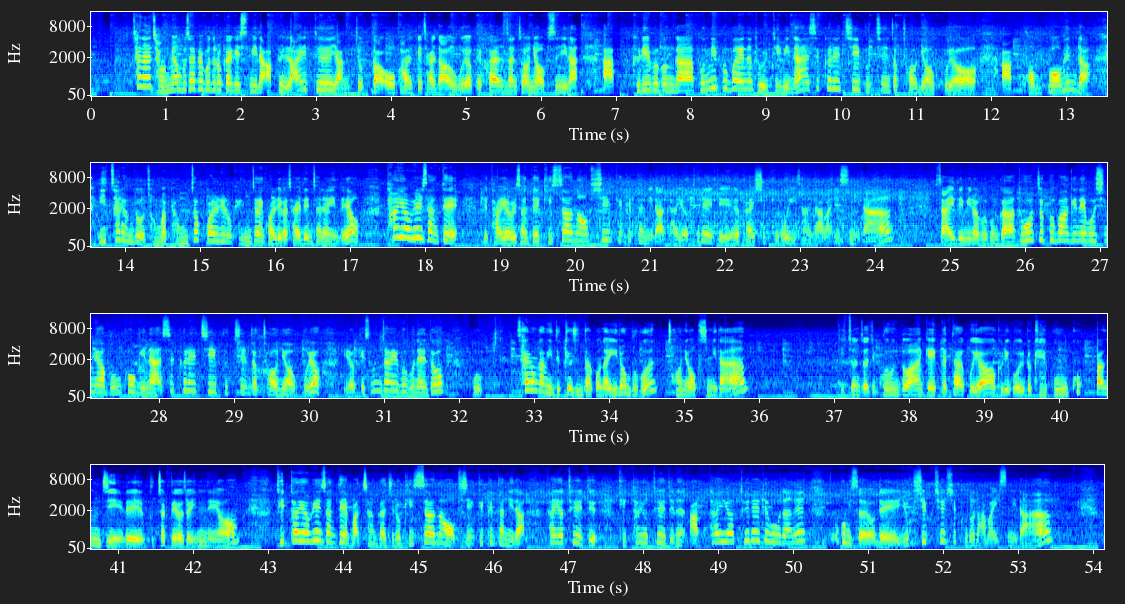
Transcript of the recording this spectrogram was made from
정면부 살펴보도록 하겠습니다. 앞에 라이트 양쪽 다 어, 밝게 잘 나오고요. 백화 현상 전혀 없습니다. 앞 그릴 부분과 본닛 부분에는 돌팀이나 스크래치 붙이는 적 전혀 없고요. 앞 범퍼 휀다. 이 차량도 정말 병적 관리로 굉장히 관리가 잘 된 차량인데요. 타이어 휠 상태, 네, 타이어 휠 상태 기스 하나 없이 깨끗합니다. 타이어 트레드 80% 이상 남아 있습니다. 사이드 미러 부분과 도어 쪽 부분 확인해 보시면 문콕이나 스크래치 붙이는 적 전혀 없고요. 이렇게 손잡이 부분에도 뭐 사용감이 느껴진다거나 이런 부분 전혀 없습니다. 뒷손잡이 부분 또한 깨끗하고요. 그리고 이렇게 문콕 방지 네, 부착되어져 있네요. 뒷타이어 휠 상태 마찬가지로 기스 하나 없이 깨끗합니다. 타이어 트레드, 뒷타이어 트레드는 앞 타이어 트레드보다는 조금 있어요. 네, 60, 70% 남아 있습니다.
